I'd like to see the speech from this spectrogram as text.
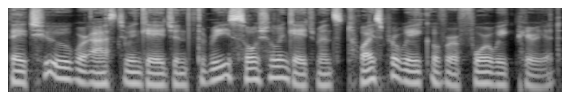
They too were asked to engage in three social engagements twice per week over a four week period.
